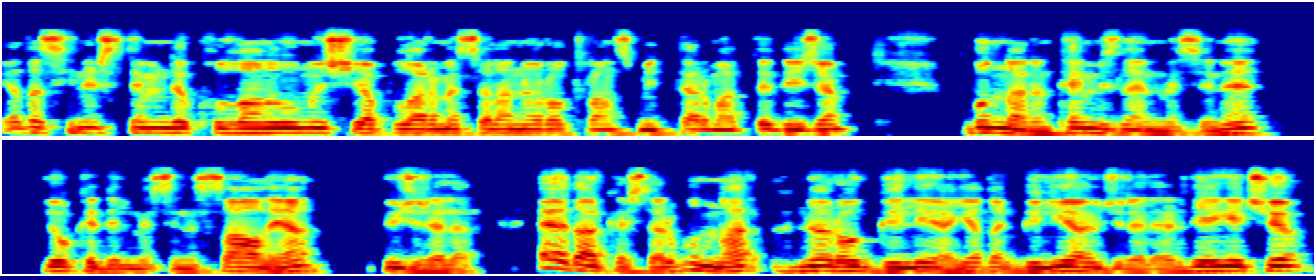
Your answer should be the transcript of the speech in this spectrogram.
ya da sinir sisteminde kullanılmış yapılar mesela nörotransmitter madde diyeceğim. Bunların temizlenmesini, yok edilmesini sağlayan hücreler. Evet arkadaşlar bunlar nöroglia ya da glia hücreleri diye geçiyor.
